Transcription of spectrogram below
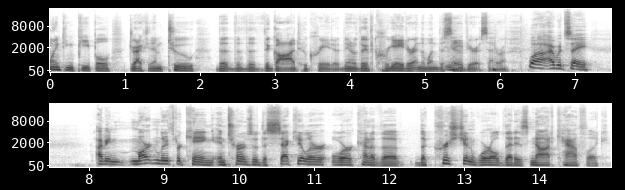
pointing people, directing them to the the the, the God who created, you know, the creator and the one, the savior, etc. Well, I would say, I mean, Martin Luther King, in terms of the secular or kind of the the Christian world that is not Catholic,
